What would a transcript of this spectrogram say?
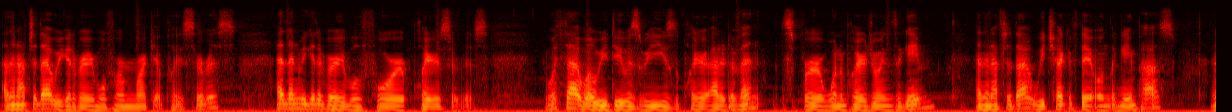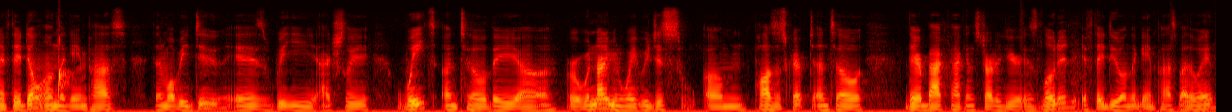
And then after that, we get a variable for marketplace service, and then we get a variable for player service. With that, what we do is we use the player added event for when a player joins the game, and then after that, we check if they own the game pass, and if they don't own the game pass, then what we do is we actually wait until they, uh, or we're not even wait, we just um, pause the script until their backpack and starter gear is loaded, if they do on the Game Pass by the way.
